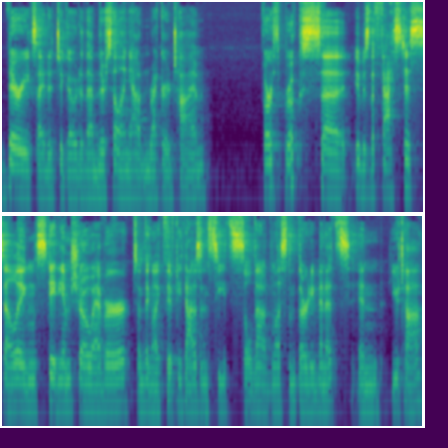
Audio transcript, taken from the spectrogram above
very excited to go to them. They're selling out in record time. Garth Brooks, uh, it was the fastest selling stadium show ever. Something like 50,000 seats sold out in less than 30 minutes in Utah.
